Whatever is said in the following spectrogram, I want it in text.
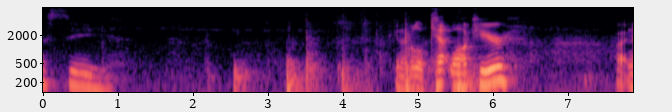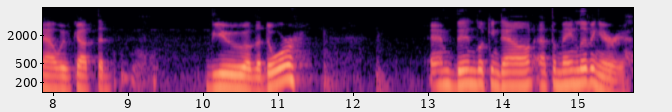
Let's see. Gonna have a little catwalk here. Right now we've got the view of the door and then looking down at the main living area.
